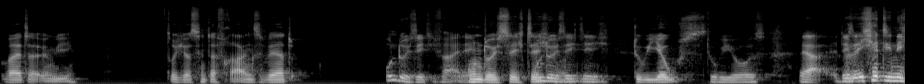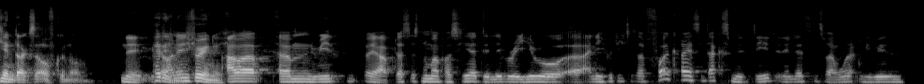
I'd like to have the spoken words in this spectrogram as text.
weiter irgendwie durchaus hinterfragenswert. Undurchsichtig vor allen Undurchsichtig. Undurchsichtig. Dubios. Dubios. Ja, also ich hätte die nicht in DAX aufgenommen. Nee, hätte ich nicht. nicht. Aber ähm, wie, ja, das ist nun mal passiert. Delivery Hero, äh, eigentlich wirklich das erfolgreichste DAX-Mitglied in den letzten zwei Monaten gewesen.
